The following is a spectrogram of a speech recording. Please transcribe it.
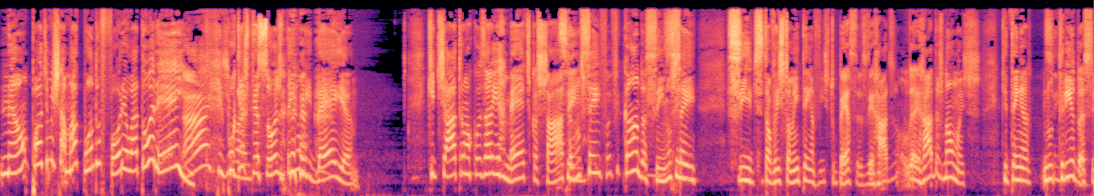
Não, pode me chamar quando for, eu adorei". Ai, que Porque as pessoas têm uma ideia que teatro é uma coisa hermética, chata, Sim. não sei, foi ficando assim, não Sim. sei. Se, se talvez também tenha visto peças erradas, erradas não, mas que tenha nutrido essa,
